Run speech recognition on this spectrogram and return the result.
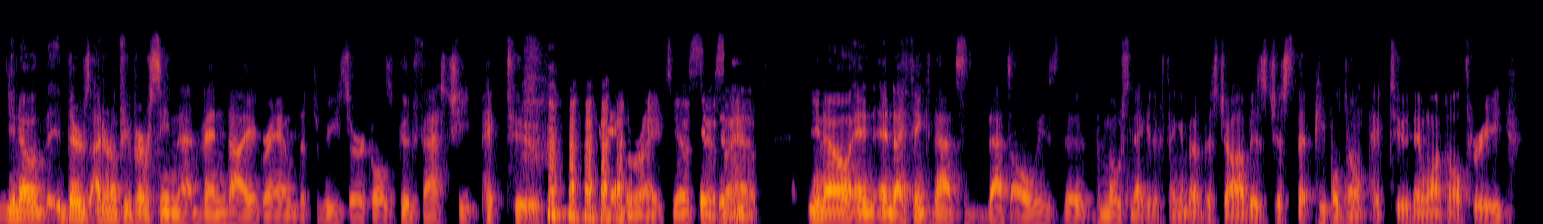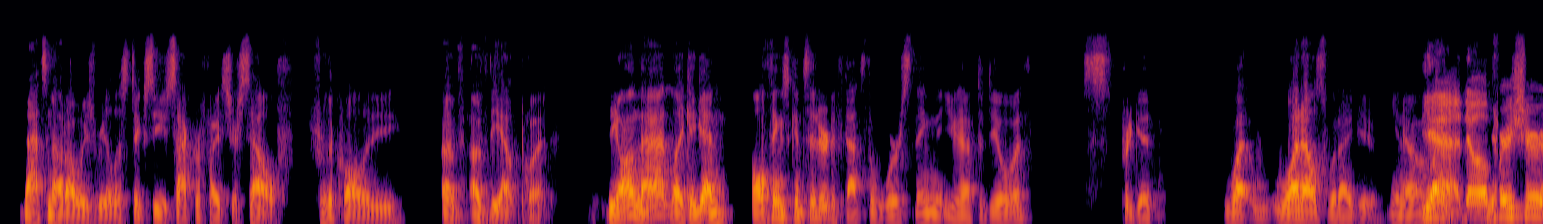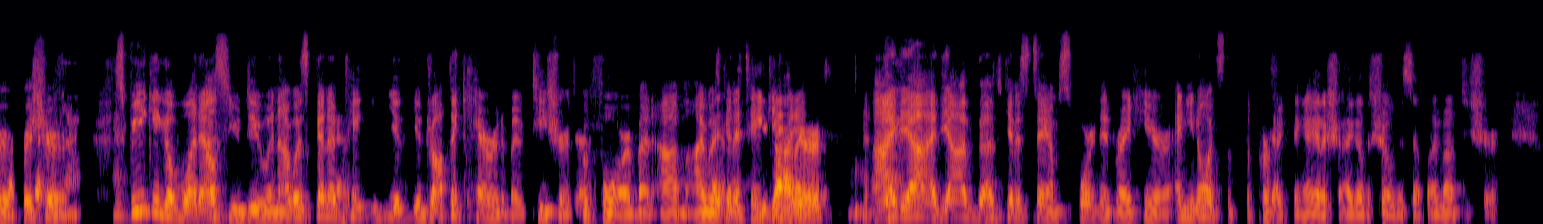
you know there's i don't know if you've ever seen that venn diagram the three circles good fast cheap pick two. Right. Yes yes i have. you know and and i think that's that's always the the most negative thing about this job is just that people don't pick two they want all three. That's not always realistic so you sacrifice yourself for the quality of of the output. Beyond that like again all things considered if that's the worst thing that you have to deal with it's pretty good what what else would i do you know yeah like, no for sure for sure Speaking of what else you do, and I was gonna take you. You dropped a carrot about t-shirts before, but um, I was gonna take it. I, I, yeah, I, yeah. I was gonna say I'm sporting it right here, and you know it's the, the perfect yeah. thing. I gotta show, I gotta show this up. I'm not too sure.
